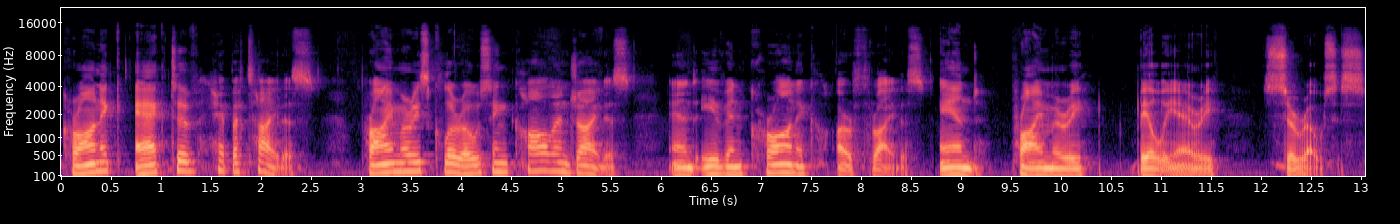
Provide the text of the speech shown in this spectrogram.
chronic active hepatitis, primary sclerosing cholangitis, and even chronic arthritis, and primary biliary cirrhosis.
